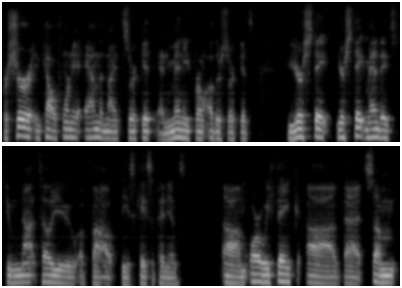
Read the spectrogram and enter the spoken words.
for sure in California and the Ninth Circuit and many from other circuits. Your state, your state mandates do not tell you about these case opinions. Um, or we think uh, that some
